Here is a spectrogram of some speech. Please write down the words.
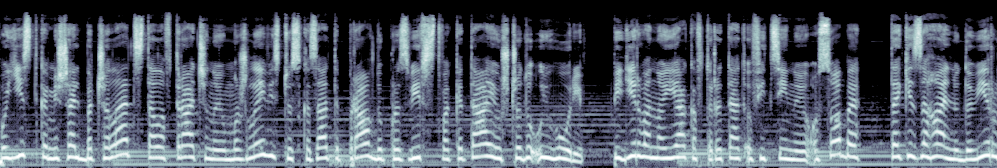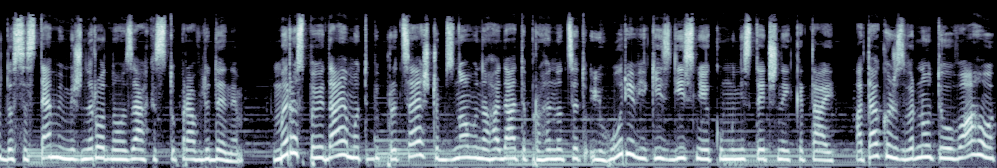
Поїздка Мішель Бачелет стала втраченою можливістю сказати правду про звірства Китаю щодо уйгурів, підірвано як авторитет офіційної особи, так і загальну довіру до системи міжнародного захисту прав людини. Ми розповідаємо тобі про це, щоб знову нагадати про геноцид уйгурів, який здійснює комуністичний Китай, а також звернути увагу,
